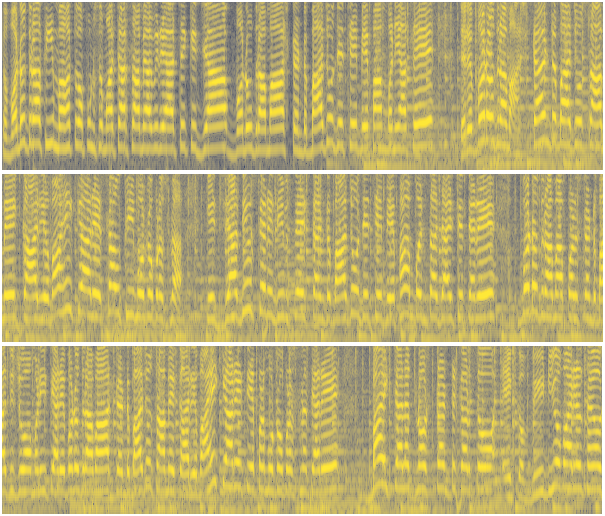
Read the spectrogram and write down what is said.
તો વડોદરાથી મહત્વપૂર્ણ સમાચાર સામે આવી રહ્યા છે કે જ્યાં વડોદરામાં સ્ટંટબાજો જે છે બેફામ બન્યા છે. ત્યારે વડોદરામાં સ્ટંટબાજો સામે કાર્યવાહી ક્યારે? સૌથી મોટો પ્રશ્ન કે જ્યાં દિવસે ને દિવસે સ્ટંટબાજો જે છે બેફામ બનતા જાય છે ત્યારે વડોદરામાં પણ સ્ટંટબાજી જોવા મળી. ત્યારે વડોદરામાં સ્ટંટબાજો સામે કાર્યવાહી ક્યારે? તે પણ મોટો પ્રશ્ન. ત્યારે બાઇક ચાલકનો સ્ટંટ કરતો એક વીડિયો વાયરલ થયો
